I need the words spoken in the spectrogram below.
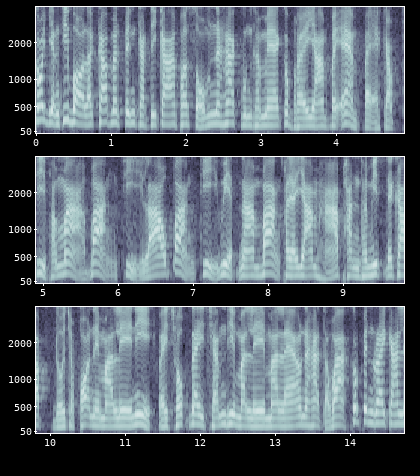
ก็อย่างที่บอกแล้วครับมันเป็นกติกาผสมนะฮะกุลคาแมก็พยายามไปแอมแปะกับที่พม่าบ้าง ที่ลาวบ้างที่เวียดนามบ้าง พยายามหาพันธมิตรนะครับโดยเฉพาะในมาเลนี่ไปชกได้แชมป์ที่มาเลมาแล้วนะฮะแต่ว่าก็เป็นรายการเ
